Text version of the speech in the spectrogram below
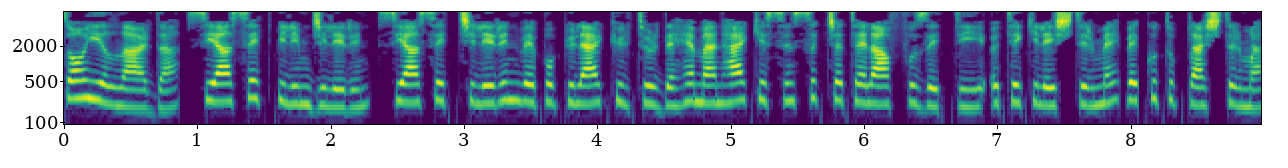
Son yıllarda, siyaset bilimcilerin, siyasetçilerin ve popüler kültürde hemen herkesin sıkça telaffuz ettiği ötekileştirme ve kutuplaştırma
